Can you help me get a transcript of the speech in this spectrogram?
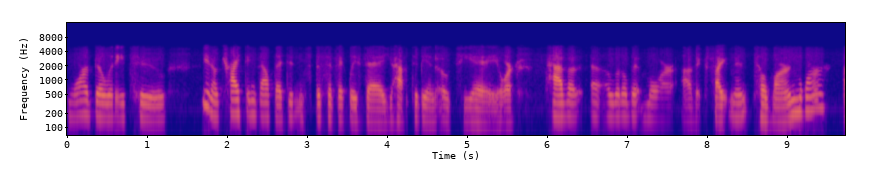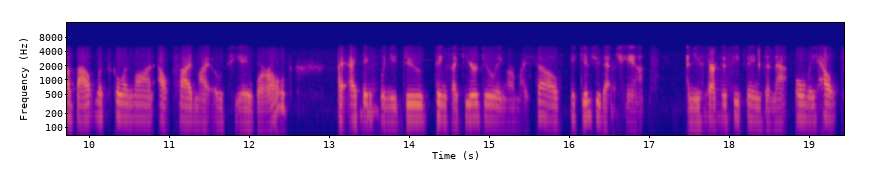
more ability to, you know, try things out that didn't specifically say you have to be an OTA or have a, a little bit more of excitement to learn more about what's going on outside my OTA world. I, I think when you do things like you're doing or myself, it gives you that chance and you start yeah. to see things and that only helps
